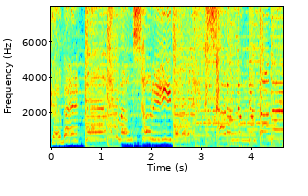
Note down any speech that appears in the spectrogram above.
할까 말까 망설이다. 그 사람 영영 떠나요.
